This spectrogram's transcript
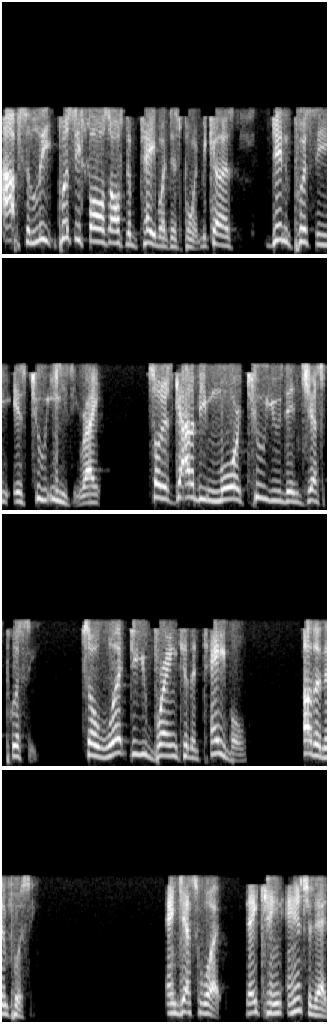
obsolete. Pussy falls off the table at this point because getting pussy is too easy, right? So there's got to be more to you than just pussy. So what do you bring to the table other than pussy? And guess what? They can't answer that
